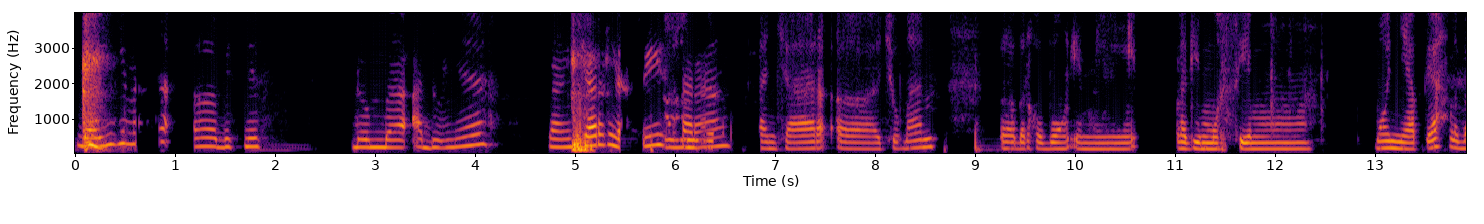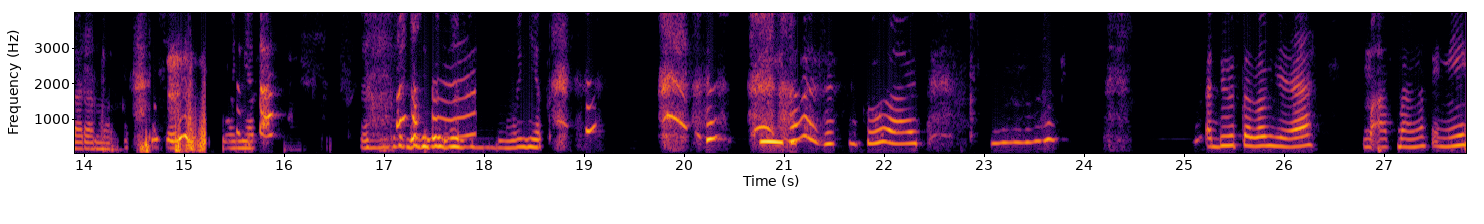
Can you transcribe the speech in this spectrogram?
Mbak Ayu gimana eh, bisnis domba adunya lancar nggak sih sekarang? lancar. eh, cuman eh, berhubung ini lagi musim monyet ya, lebaran monyet. Monyet. Sedang monyet. Kuat. Aduh, tolong ya. Maaf banget ini.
